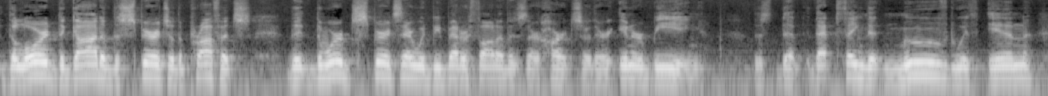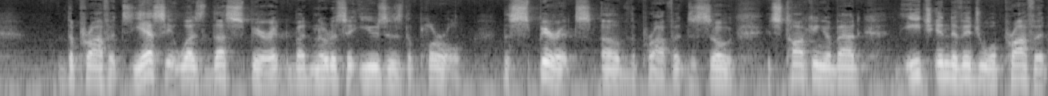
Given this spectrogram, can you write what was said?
the Lord, the God of the spirits of the prophets, the, the word spirits there would be better thought of as their hearts or their inner being, this, that, that thing that moved within the prophets. Yes, it was the Spirit, but notice it uses the plural, the spirits of the prophets. So it's talking about each individual prophet,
